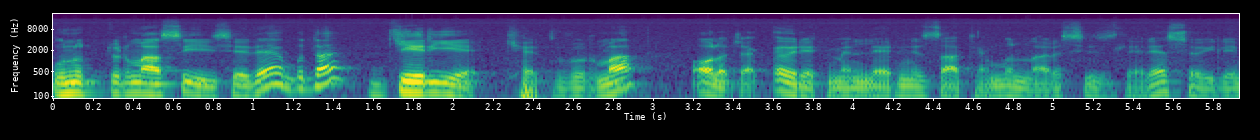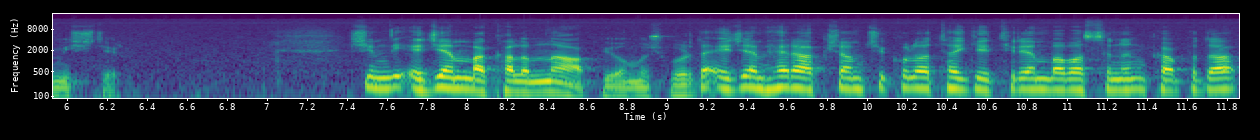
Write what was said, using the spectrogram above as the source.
unutturması ise de bu da geriye ket vurma olacak. Öğretmenleriniz zaten bunları sizlere söylemiştir. Şimdi Ecem bakalım ne yapıyormuş burada. Ecem her akşam çikolata getiren babasının kapıda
